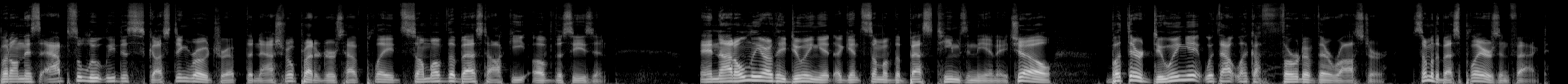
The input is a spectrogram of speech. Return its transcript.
But on this absolutely disgusting road trip, the Nashville Predators have played some of the best hockey of the season. And not only are they doing it against some of the best teams in the NHL, but they're doing it without like a third of their roster. Some of the best players, in fact.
